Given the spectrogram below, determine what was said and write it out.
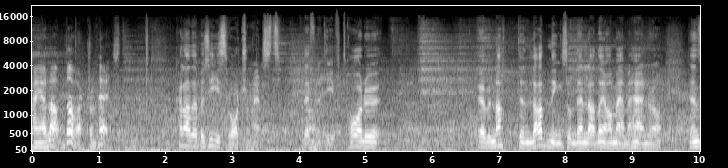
kan jag ladda vart som helst? Kan ladda precis vart som helst, definitivt. Har du över natten laddning som den laddaren jag har med mig här nu då, den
